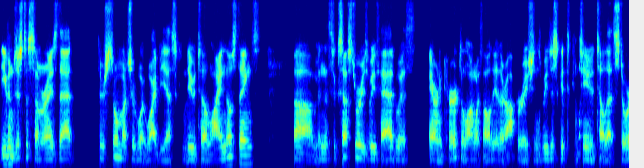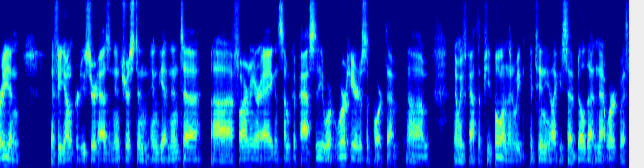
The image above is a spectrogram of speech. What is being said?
even just to summarize that, there's so much of what YBS can do to align those things. Um, and the success stories we've had with Aaron and Kurt, along with all the other operations. We just get to continue to tell that story. And if a young producer has an interest in in getting into uh, farming or ag in some capacity, we're we're here to support them. Um, and we've got the people, and then we can continue, like you said, build that network with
